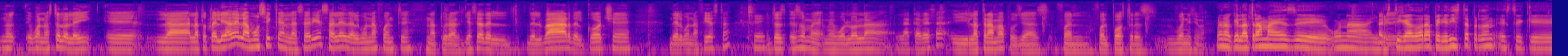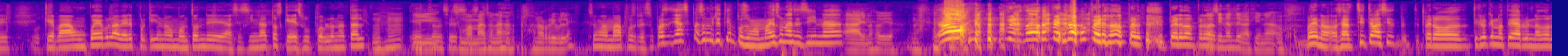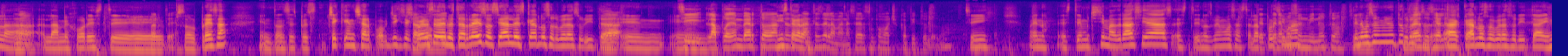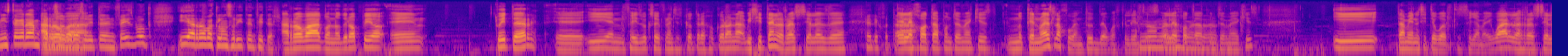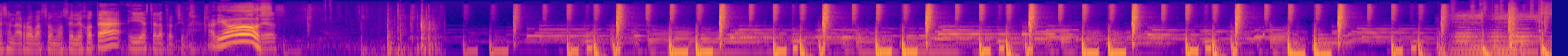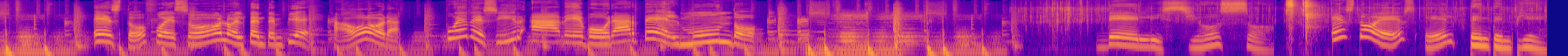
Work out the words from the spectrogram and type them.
no- eh, bueno, esto lo leí, eh, la, la totalidad de la música en la serie sale de alguna fuente natural, ya sea del, del bar, del coche, de alguna fiesta. Sí. Entonces eso me, me voló la, la cabeza y la trama pues ya es- fue el, fue el póster, es buenísima. Bueno, que la trama es de una investigadora, periodista, perdón, este que, que va a un pueblo a ver porque hay un montón de asesinatos, que es su pueblo natal. Ujú, y, Entonces, su mamá es una persona horrible. Su mamá, pues, ya pasó mucho tiempo, su mamá es una asesina. Ah, yo no sabía. ¡Oh! perdón, perdón, perdón, perdón, perdón, perdón. Así no te imaginas. Bueno, o sea, sí te va a decir, pero te creo que no te ha arruinado la, No. la mejor este Parte. sorpresa. Entonces, pues, chequen Sharp Objects. Sharp Acuérdense de nuestras redes sociales, Carlos Olvera Zurita La- en, en- Sí, la pueden ver toda antes, Instagram. antes del amanecer. Son como ocho capítulos, ¿no? Sí. Bueno, este, muchísimas gracias. Este, nos vemos hasta la Te- próxima. Tenemos un minuto. Tenemos un minuto tus pues, redes sociales. a Carlos Olvera Zurita en Instagram, Carlos Arroba- Olvera Zurita en Facebook y arroba Clon Zurita en Twitter. Arroba Gonodropio en Twitter eh, y en Facebook soy Francisco Trejo Corona. Visiten las redes sociales de LJ. lj.mx, no- que no es la juventud de Aguascalientes, No, no lj.mx. Y también el sitio web que se llama igual. Las redes sociales son arroba somos LJ. Y hasta la próxima. Adiós. Adiós. Esto fue solo el tentempié. Ahora puedes ir a devorarte el mundo. Delicioso. Esto es el tentempié.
